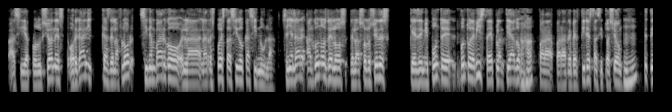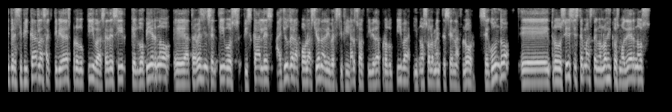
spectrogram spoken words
hacia producciones orgánicas de la flor. Sin embargo, la, la respuesta ha sido casi nula. Señalar algunos de, los, de las soluciones que desde mi punto de, punto de vista he planteado para, para revertir esta situación. Diversificar las actividades productivas, es decir, que el gobierno eh, a través de incentivos fiscales ayude a la población a diversificar su actividad productiva y no solamente sea en la flor. Segundo, eh, introducir sistemas tecnológicos modernos.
